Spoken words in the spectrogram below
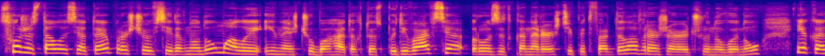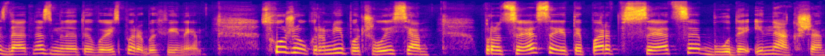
Схоже, сталося те, про що всі давно думали, і на що багато хто сподівався. Розвідка нарешті підтвердила вражаючу новину, яка здатна змінити весь перебіг війни. Схоже, у Кремлі почалися процеси, і тепер все це буде інакше.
